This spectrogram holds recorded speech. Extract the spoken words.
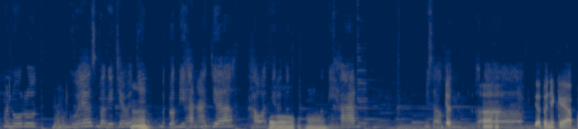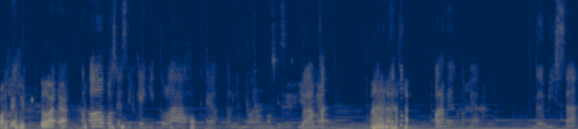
menurut gue ya sebagai cewek Hmm? tuh berlebihan aja khawatirnya tuh Oh, berlebihan misalkan eh, jatuhnya kayak posesif itulah ya. oh posesif kayak gitulah Oh. kayak aduh ini orang posesif Iya, iya. banget gue tuh orangnya apa ya nggak bisa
